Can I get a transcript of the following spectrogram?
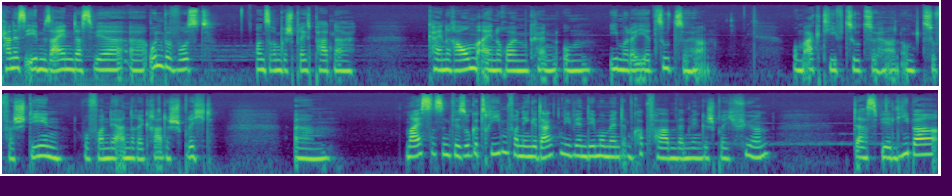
kann es eben sein, dass wir äh, unbewusst unserem Gesprächspartner keinen Raum einräumen können, um ihm oder ihr zuzuhören, um aktiv zuzuhören, um zu verstehen, wovon der andere gerade spricht. Ähm, meistens sind wir so getrieben von den Gedanken, die wir in dem Moment im Kopf haben, wenn wir ein Gespräch führen, dass wir lieber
